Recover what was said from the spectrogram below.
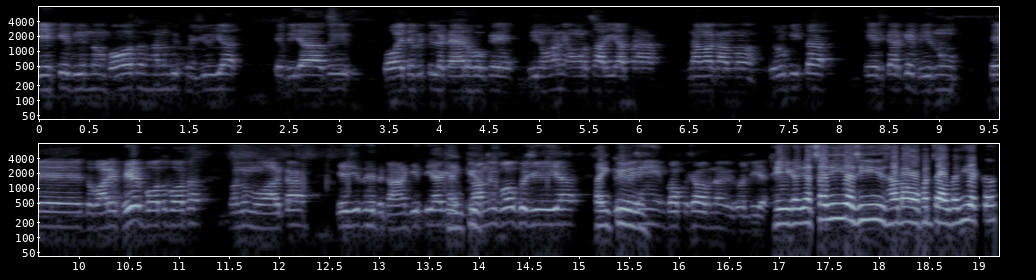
ਦੇਖ ਕੇ ਵੀਰ ਨੂੰ ਬਹੁਤ ਸਾਨੂੰ ਵੀ ਖੁਸ਼ੀ ਹੋਈ ਆ ਕਿ ਵੀਰਾ ਵੀ ਫੌਜ ਦੇ ਵਿੱਚ ਰਿਟਾਇਰ ਹੋ ਕੇ ਵੀਰ ਉਹਨਾਂ ਨੇ ਆਉਣ ਸਾਰੀ ਆਪਣਾ ਨਵਾਂ ਕੰਮ ਸ਼ੁਰੂ ਕੀਤਾ। ਇਸ ਕਰਕੇ ਵੀਰ ਨੂੰ ਤੇ ਦੁਬਾਰੇ ਫੇਰ ਬਹੁਤ ਬਹੁਤ ਤੁਹਾਨੂੰ ਮੁਬਾਰਕਾਂ। ਇਹ ਜੀ ਤੁਸੀਂ ਦੁਕਾਨ ਕੀਤੀ ਆ ਕਿ. ਸਾਨੂੰ ਬਹੁਤ ਖੁਸ਼ੀ ਹੋਈ ਆ ਥੈਂਕ ਯੂ ਜੀ। ਤੁਸੀਂ ਬੁੱਕ ਸ਼ਾਪ ਨਵੀਂ ਖੋਲੀ ਆ। ਠੀਕ ਹੈ ਜੀ। ਅੱਛਾ ਜੀ ਅਸੀਂ ਸਾਡਾ ਆਫਰ ਚੱਲਦਾ ਜੀ ਇੱਕ।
